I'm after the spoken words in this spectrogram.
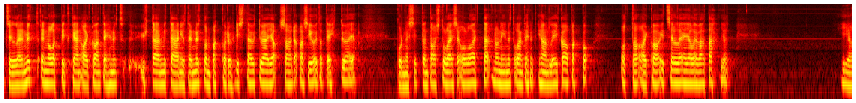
et silleen, nyt en ole pitkään aikaan tehnyt yhtään mitään, joten nyt on pakko ryhdistäytyä ja saada asioita tehtyä. Ja kunnes sitten taas tulee se olo, että no niin, nyt olen tehnyt ihan liikaa, pakko ottaa aikaa itselleen ja levätä. Ja, ja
